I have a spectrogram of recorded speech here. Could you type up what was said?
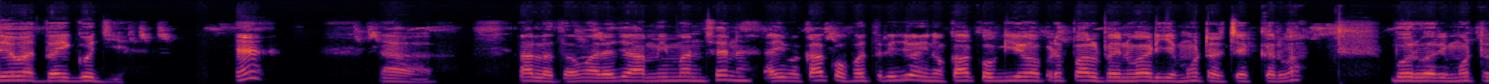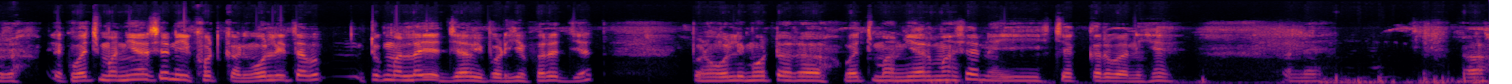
દેવાતભાઈ ગોજિયા હે હા હાલો તો અમારે જો આ મહેમાન છે ને આવ્યા કાકો ફતરી જો એનો કાકો ગયો, આપણે પાલભાઈ વાડીએ મોટર ચેક કરવા. બોરવારી મોટર, એક વચમાં નિયર છે ને એ ખોટકાણી. ઓલી તો ટૂંકમાં લઈ જ જવી પડીએ ફરજિયાત. પણ ઓલી મોટર વચમાં નિયરમાં છે ને એ ચેક કરવાની છે. અને હા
